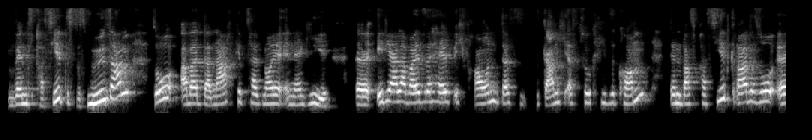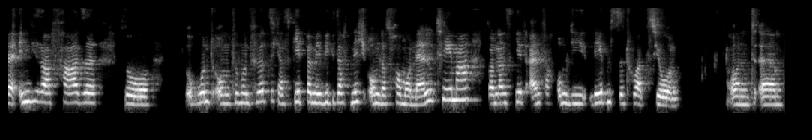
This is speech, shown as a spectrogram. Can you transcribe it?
wenn es passiert, ist es mühsam, so, aber danach gibt es halt neue Energie. Äh, idealerweise helfe ich Frauen, dass gar nicht erst zur Krise kommt, denn was passiert gerade so äh, in dieser Phase, so rund um 45. Es geht bei mir, wie gesagt, nicht um das hormonelle Thema, sondern es geht einfach um die Lebenssituation. Und ähm,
